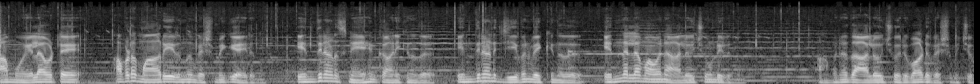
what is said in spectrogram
ആ മുയലാവട്ടെ അവിടെ മാറിയിരുന്ന് വിഷമിക്കുകയായിരുന്നു. എന്തിനാണ് സ്നേഹം കാണിക്കുന്നത്? എന്തിനാണ് ജീവൻ വെക്കുന്നത് എന്നെല്ലാം അവൻ ആലോചിച്ചുകൊണ്ടിരുന്നു. അവനത് ആലോചിച്ച് ഒരുപാട് വിഷമിച്ചു.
